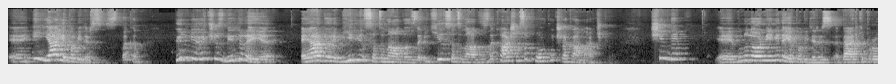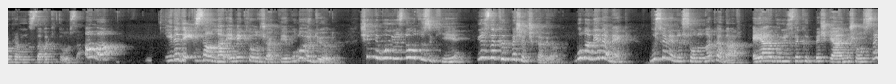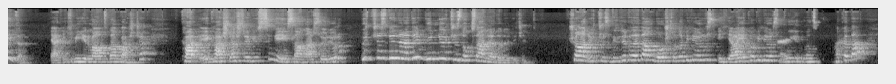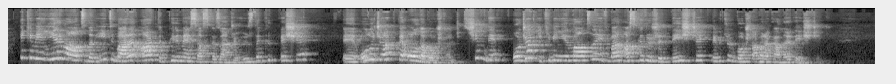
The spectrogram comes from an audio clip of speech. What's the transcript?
e, ihya yapabilirsiniz. Bakın günlüğü 301 lirayı eğer böyle bir yıl satın aldığınızda, iki yıl satın aldığınızda karşınıza korkunç rakamlar çıkıyor. Şimdi e, bunun örneğini de yapabiliriz belki programımızda vakit olursa ama yine de insanlar emekli olacak diye bunu ödüyordu. Şimdi bu yüzde 32'yi yüzde 45'e çıkarıyor. Bu da ne demek? Bu senenin sonuna kadar eğer bu yüzde 45 gelmiş olsaydı yani 2026'dan başlayacak kar, e, karşılaştırabilsin diye insanlar söylüyorum. 301 lira değil günlüğü 390 liradan ödeyecek. Şu an 301 liradan borçlanabiliyoruz, ihya yapabiliyoruz bu yılın sonuna kadar. 2026'dan itibaren artık prime esas kazancı %45'i e, olacak ve onunla borçlanacağız. Şimdi Ocak 2026'dan itibaren asgari ücret değişecek ve bütün borçlanma rakamları değişecek.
